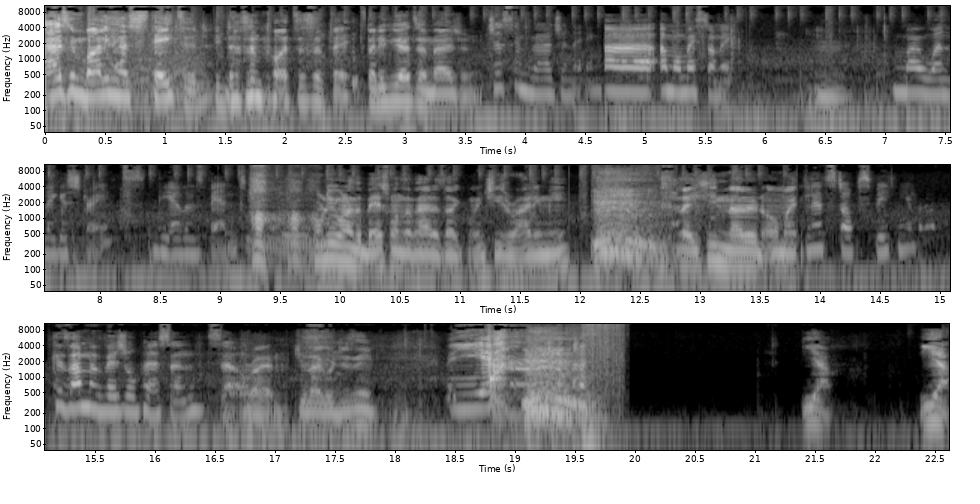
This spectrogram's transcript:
As Mbali has stated, he doesn't participate. But if you had to imagine. Just imagining. Uh, I'm on my stomach. Mm. My one leg is straight, the other's bent. Probably one of the best ones I've had is like when she's riding me. like she nutted on my. Let's stop speaking about because I'm a visual person, so. Right. Do you like what you see? Yeah. Yeah. Yeah.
